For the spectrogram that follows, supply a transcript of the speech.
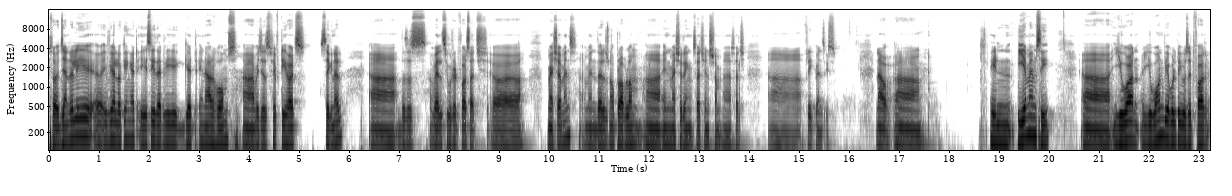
so generally uh, if we are looking at ac that we get in our homes uh, which is 50 hertz signal uh, this is well suited for such uh, measurements. I mean there is no problem uh, in measuring such instrument such frequencies. Now in pmmc you are you won't be able to use it for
